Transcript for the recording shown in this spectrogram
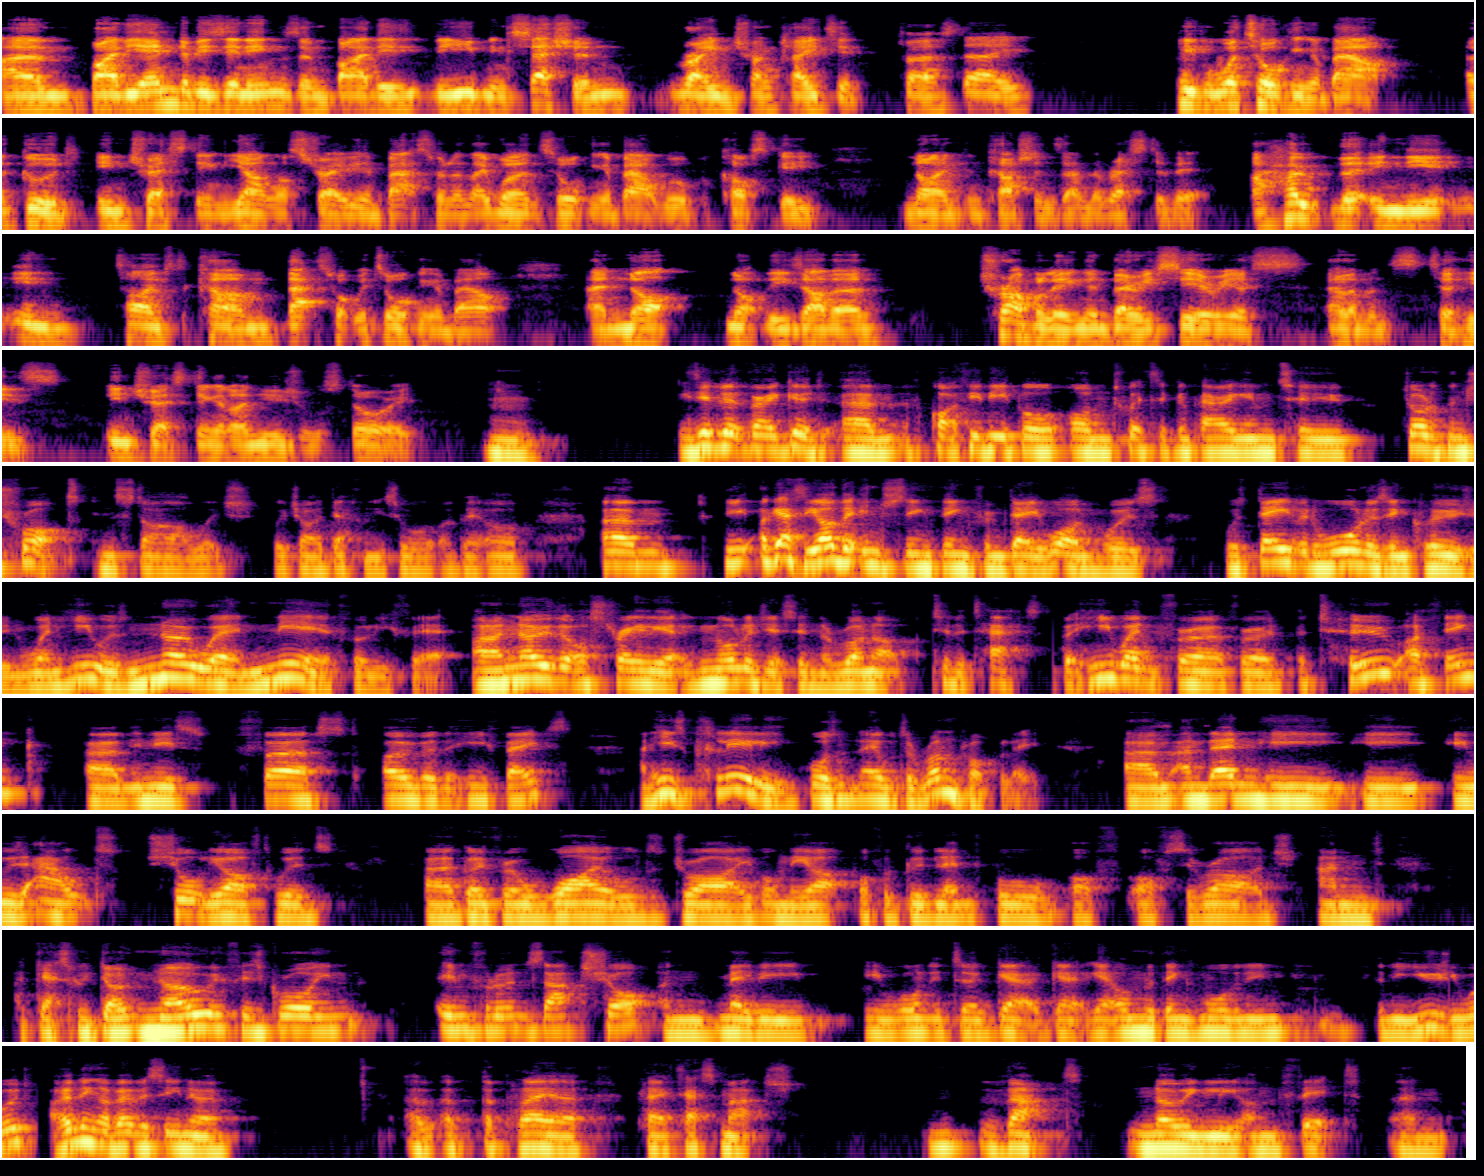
Um, by the end of his innings and by the, the evening session, rain truncated first day, people were talking about a good, interesting young Australian batsman, and they weren't talking about Will Pucovski, nine concussions, and the rest of it. I hope that in the in times to come, that's what we're talking about, and not not these other troubling and very serious elements to his interesting and unusual story. Mm. He did look very good. Um, quite a few people on Twitter comparing him to Jonathan Trott in style, which which I definitely saw a bit of. Um, the, I guess the other interesting thing from day one was was David Warner's inclusion when he was nowhere near fully fit. And I know that Australia acknowledged this in the run up to the test, but he went for a, for a, a two, I think, um, in his first over that he faced, and he's clearly wasn't able to run properly. Um, and then he he he was out shortly afterwards, uh, going for a wild drive on the up off a good length ball off off Siraj, and I guess we don't know if his groin influenced that shot, and maybe he wanted to get get get on with things more than he than he usually would. I don't think I've ever seen a a, a player play a test match that knowingly unfit and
